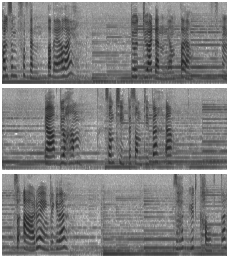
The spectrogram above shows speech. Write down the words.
har liksom forventa det av deg. Du, du, er den jenta, ja. Hm. Ja, du er han. Sånn type, sånn type. Ja. Og så er du egentlig ikke det. Og så har Gud kalt det.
